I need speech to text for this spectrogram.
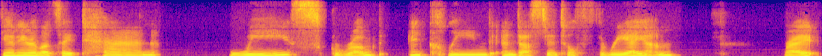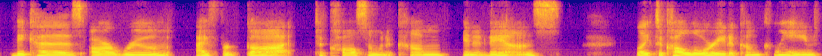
Get here, let's say 10. We scrubbed and cleaned and dusted till 3 a.m. Right. Because our room, I forgot to call someone to come in advance, like to call Lori to come clean.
